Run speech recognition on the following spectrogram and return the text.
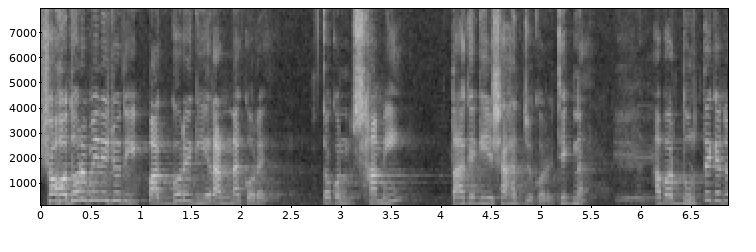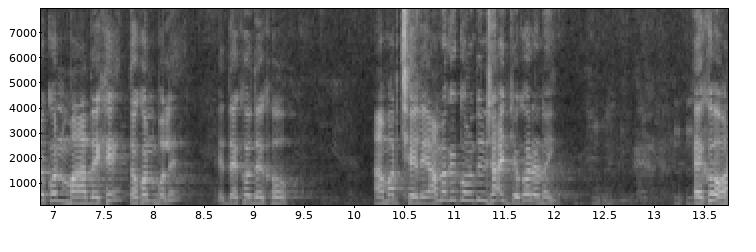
সহধর্মিনী যদি পাকঘরে গিয়ে রান্না করে, তখন স্বামী তাকে গিয়ে সাহায্য করে, ঠিক না? আবার দূর থেকে যখন মা দেখে, তখন বলে, এ দেখো দেখো, আমার ছেলে আমাকে কোনোদিন সাহায্য করে নাই। এখন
